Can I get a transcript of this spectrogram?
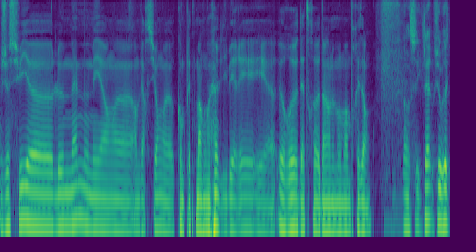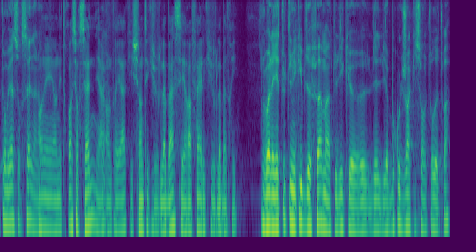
Je suis euh, le même, mais en, euh, en version euh, complètement libéré et heureux d'être dans le moment présent. C'est clair. Vous êtes combien sur scène alors on, est, on est trois sur scène. Il y a Andrea qui chante et qui joue de la basse et Raphaël qui joue de la batterie. Voilà, il y a toute une équipe de femmes. Hein. Tu dis qu'il y a beaucoup de gens qui sont autour de toi.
